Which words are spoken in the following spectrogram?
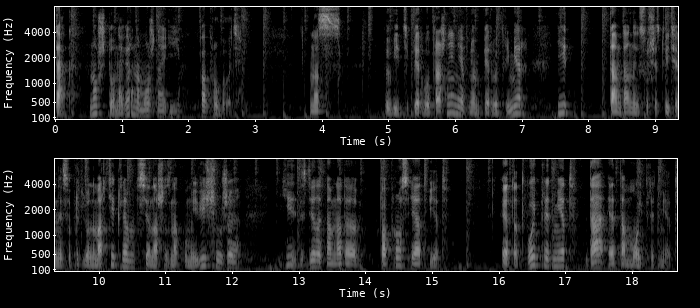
Так, ну что, наверное, можно и попробовать. У нас, вы видите, первое упражнение, в нем первый пример, и там даны существительные с определенным артиклем, все наши знакомые вещи уже, и сделать нам надо вопрос и ответ. Это твой предмет? Да, это мой предмет.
